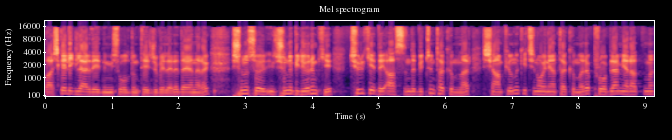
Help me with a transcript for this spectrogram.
başka liglerde edinmiş olduğum tecrübelere dayanarak şunu söyle şunu biliyorum ki Türkiye'de aslında bütün takımlar şampiyonluk için oynayan takımlara problem yaratma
